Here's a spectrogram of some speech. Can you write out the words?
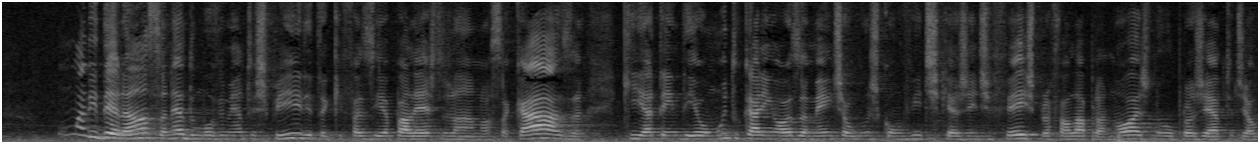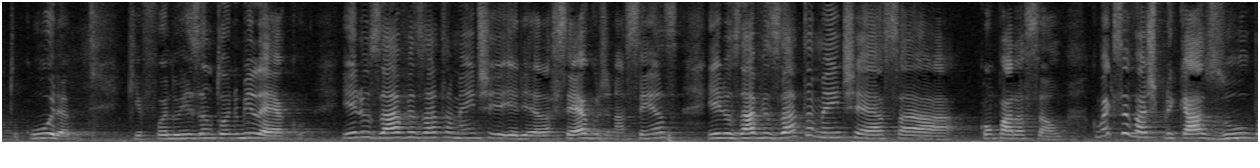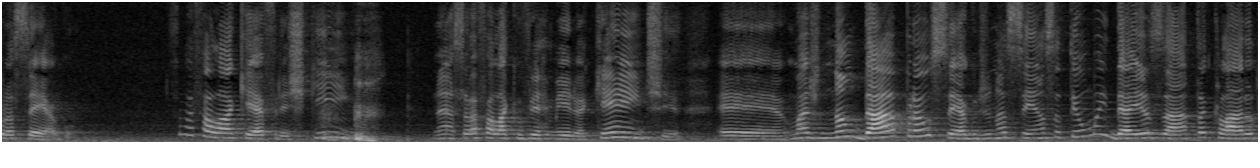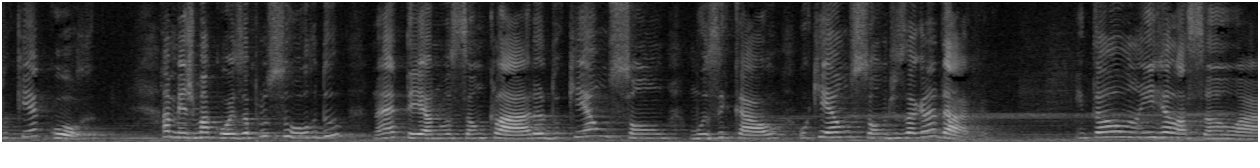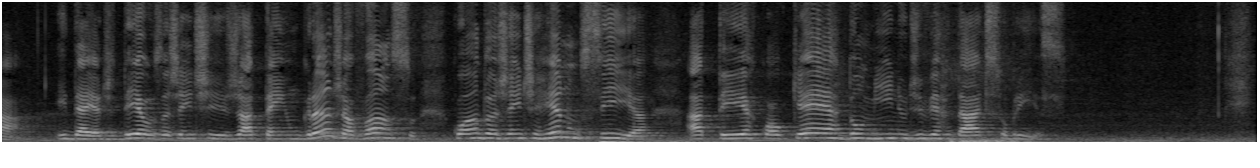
uma liderança né, do movimento espírita que fazia palestras lá na nossa casa que atendeu muito carinhosamente alguns convites que a gente fez para falar para nós no projeto de autocura, que foi Luiz Antônio Mileco. E ele usava exatamente, ele era cego de nascença, e ele usava exatamente essa comparação. Como é que você vai explicar azul para cego? Você vai falar que é fresquinho, né? você vai falar que o vermelho é quente, é, mas não dá para o cego de nascença ter uma ideia exata, clara do que é cor. A mesma coisa para o surdo, né, ter a noção clara do que é um som musical, o que é um som desagradável. Então, em relação à ideia de Deus, a gente já tem um grande avanço quando a gente renuncia a ter qualquer domínio de verdade sobre isso.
